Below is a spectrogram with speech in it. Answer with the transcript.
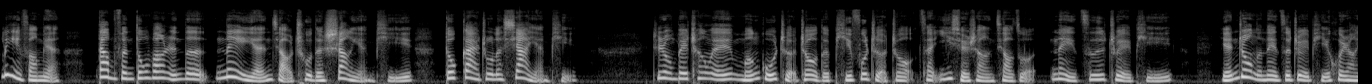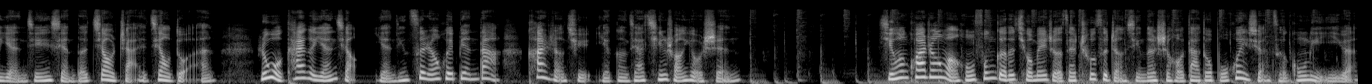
另一方面，大部分东方人的内眼角处的上眼皮都盖住了下眼皮，这种被称为蒙古褶皱的皮肤褶皱，在医学上叫做内眦赘皮。严重的内眦赘皮会让眼睛显得较窄较短，如果开个眼角，眼睛自然会变大，看上去也更加清爽有神。喜欢夸张网红风格的求美者在初次整形的时候，大多不会选择公立医院，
